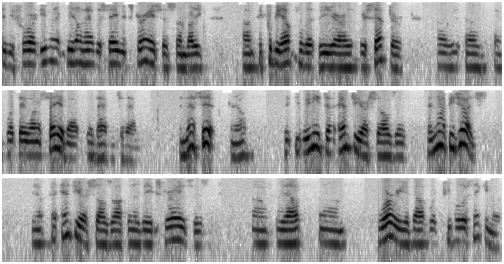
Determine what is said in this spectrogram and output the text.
before, even if we don't have the same experience as somebody, um, it could be helpful that we are receptor of, of, of what they want to say about what happened to them. And that's it, you know. We need to empty ourselves of, and not be judged. You know, empty ourselves often of the experiences um, without um, worry about what people are thinking of us.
